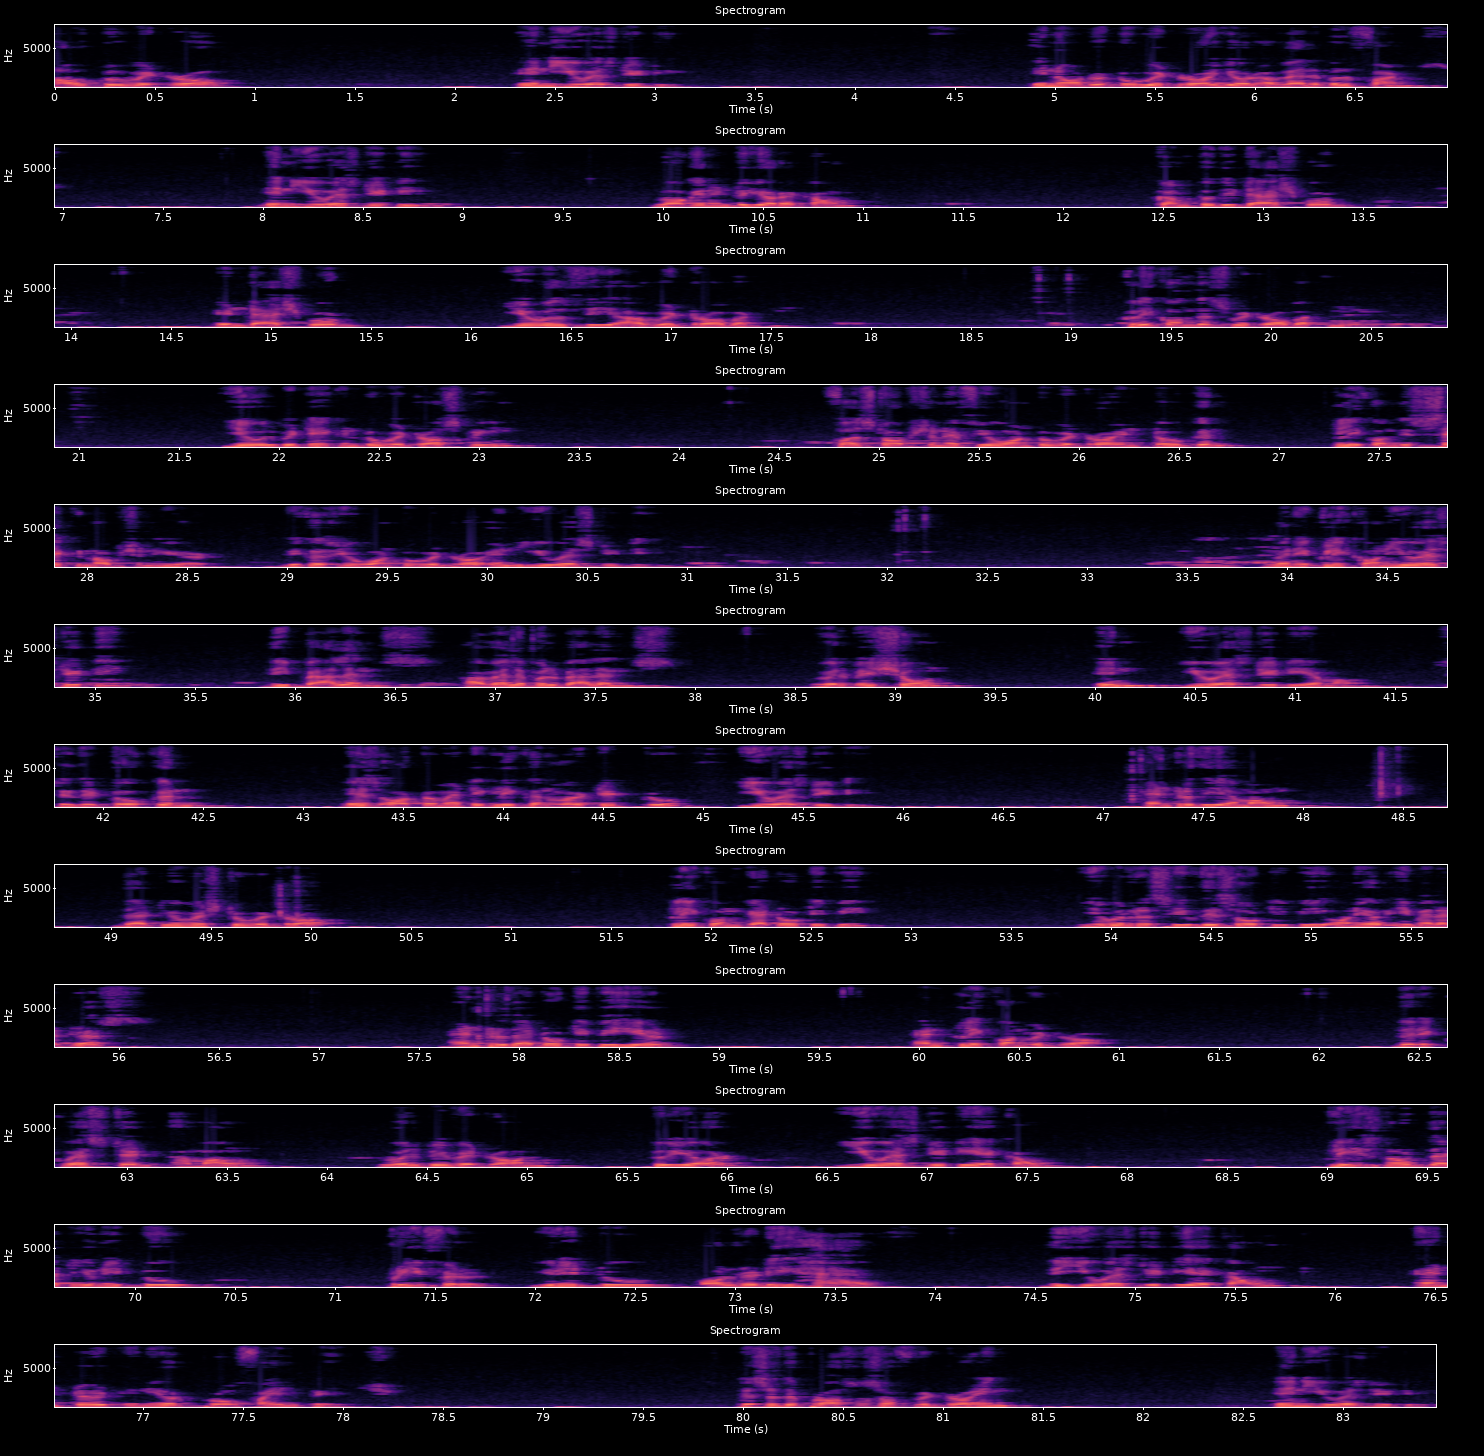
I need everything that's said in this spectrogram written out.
how to withdraw in USDT. In order to withdraw your available funds in USDT, log in into your account, come to the dashboard. In dashboard, you will see a withdraw button. Click on this withdraw button. You will be taken to withdraw screen. First option if you want to withdraw in token, click on the second option here because you want to withdraw in USDT. When you click on USDT, the balance, available balance will be shown in USDT amount. So the token is automatically converted to USDT. Enter the amount that you wish to withdraw. Click on get OTP. You will receive this OTP on your email address. Enter that OTP here and click on withdraw. The requested amount will be withdrawn to your USDT account. Please note that you need to pre-filled. You need to already have the USDT account entered in your profile page. This is the process of withdrawing in USDT.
